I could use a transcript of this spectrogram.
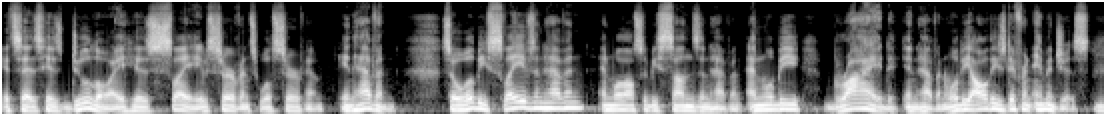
it says his douloi, his slaves, servants, will serve him in heaven. So we'll be slaves in heaven and we'll also be sons in heaven and we'll be bride in heaven. We'll be all these different images. Hmm.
